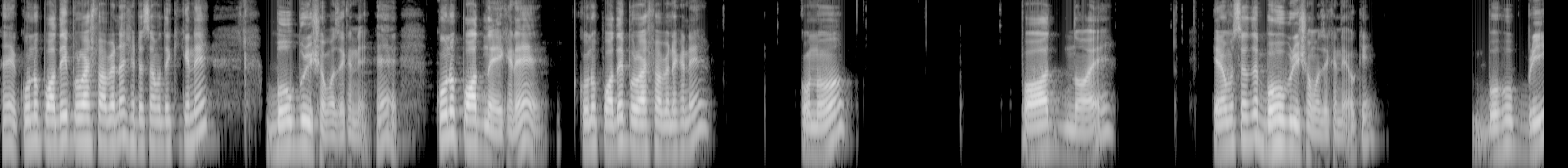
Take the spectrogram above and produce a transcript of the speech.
হ্যাঁ কোনো পদেই প্রকাশ পাবে না। সেটা হচ্ছে আমাদের এখানে? বহুব্রী সমাজ এখানে। হ্যাঁ কোনো পদ নাই এখানে? কোনো পদে প্রকাশ পাবে না এখানে। কোনো পদ নয়। এরকম হচ্ছে আমাদের বহুব্রী সমাজ এখানে, ওকে? বহুব্রী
